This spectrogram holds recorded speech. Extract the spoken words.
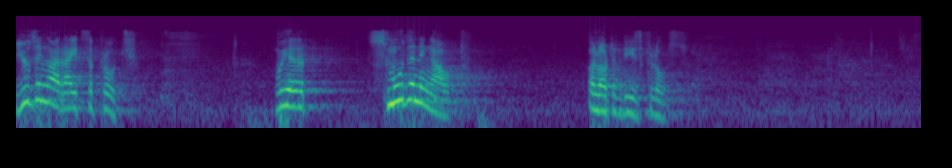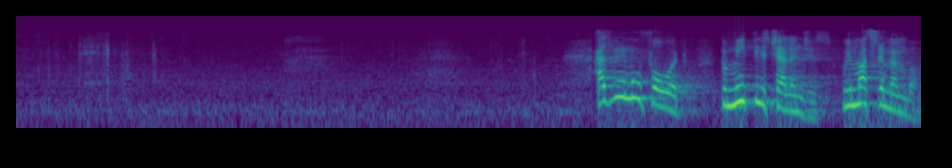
using our rights approach, we are smoothing out a lot of these flows. As we move forward to meet these challenges, we must remember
